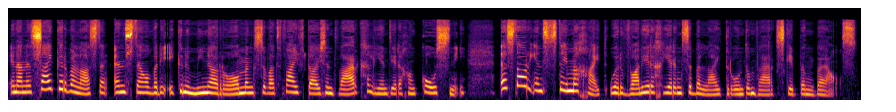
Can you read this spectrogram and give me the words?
en dan 'n suikerbelasting instel wat die ekonomie na raming so wat 5000 werkgeleenthede gaan kos nie. Is daar eensstemmigheid oor wat die regering se beleid rondom werkskepping behels?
